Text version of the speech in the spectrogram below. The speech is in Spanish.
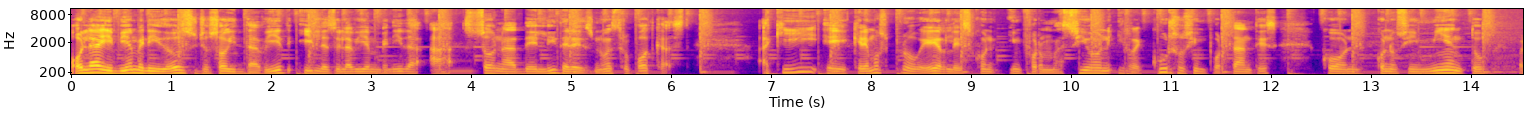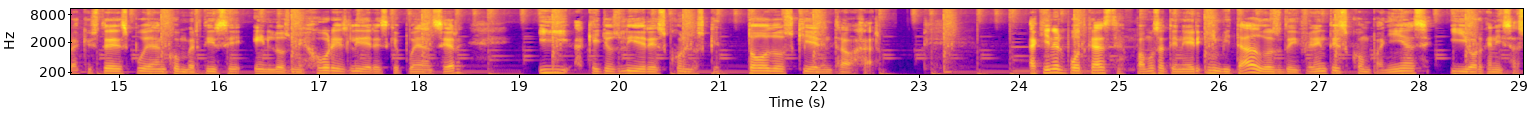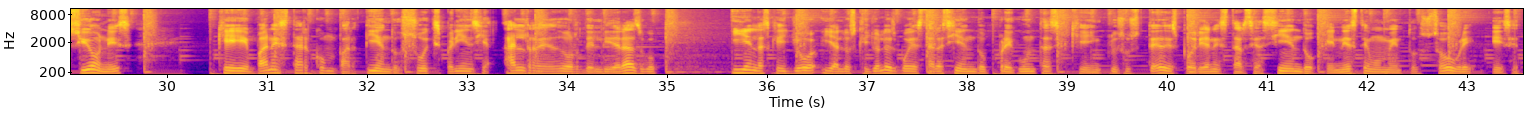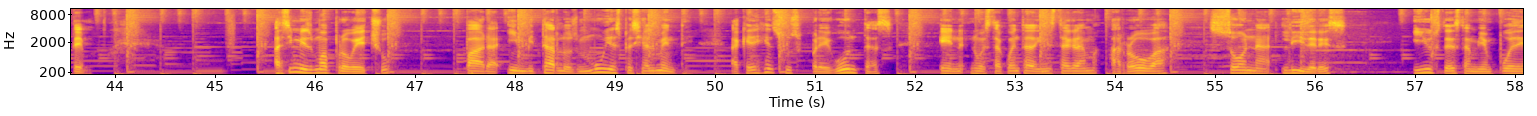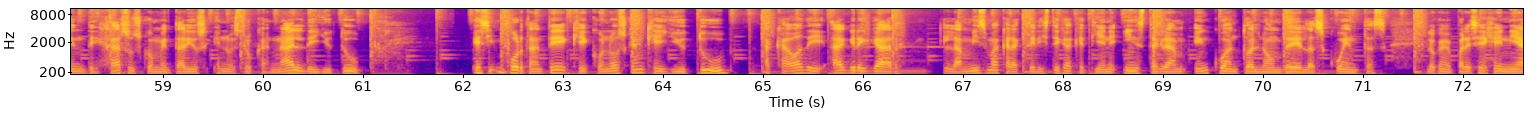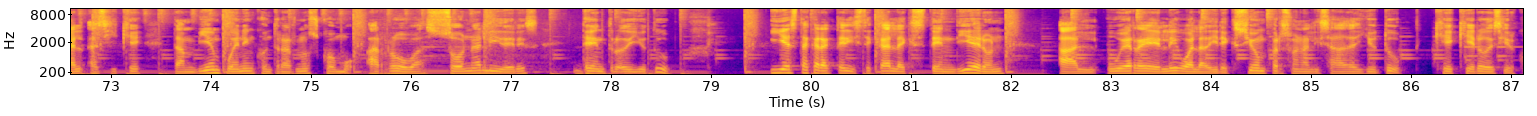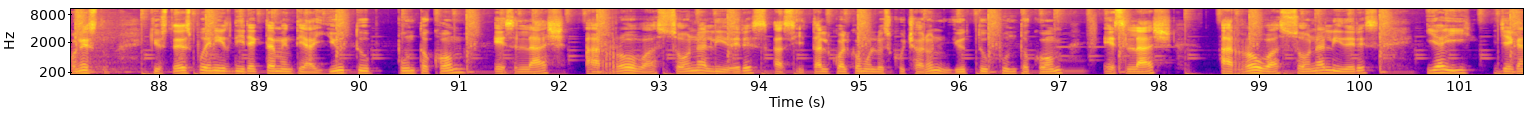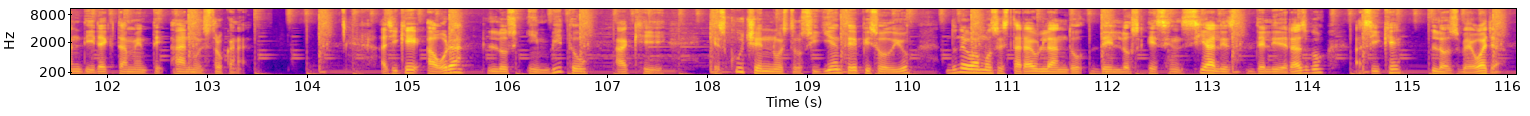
Hola y bienvenidos, yo soy David y les doy la bienvenida a Zona de Líderes, nuestro podcast. Aquí eh, queremos proveerles con información y recursos importantes, con conocimiento para que ustedes puedan convertirse en los mejores líderes que puedan ser y aquellos líderes con los que todos quieren trabajar. Aquí en el podcast vamos a tener invitados de diferentes compañías y organizaciones que van a estar compartiendo su experiencia alrededor del liderazgo y en las que yo y a los que yo les voy a estar haciendo preguntas que incluso ustedes podrían estarse haciendo en este momento sobre ese tema. Asimismo aprovecho para invitarlos muy especialmente a que dejen sus preguntas en nuestra cuenta de Instagram arroba zona líderes y ustedes también pueden dejar sus comentarios en nuestro canal de YouTube. Es importante que conozcan que YouTube acaba de agregar la misma característica que tiene Instagram en cuanto al nombre de las cuentas, lo que me parece genial, así que también pueden encontrarnos como arroba zona líderes dentro de YouTube. Y esta característica la extendieron al URL o a la dirección personalizada de YouTube. ¿Qué quiero decir con esto? Que ustedes pueden ir directamente a youtube.com slash arroba zona líderes, así tal cual como lo escucharon, youtube.com slash arroba zona líderes y ahí llegan directamente a nuestro canal. Así que ahora los invito a que escuchen nuestro siguiente episodio donde vamos a estar hablando de los esenciales del liderazgo, así que los veo allá.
